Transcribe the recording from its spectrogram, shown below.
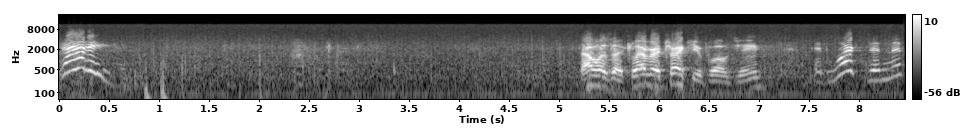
Daddy! That was a clever trick you pulled, Jean. It worked, didn't it?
